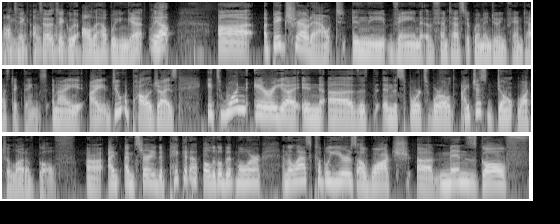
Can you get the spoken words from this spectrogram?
I'll take. I'll, t- I'll take it all the help we can get. Yep. Uh, a big shout out in the vein of fantastic women doing fantastic things, and I, I do apologize. It's one area in uh, the in the sports world I just don't watch a lot of golf. Uh, I'm I'm starting to pick it up a little bit more. In the last couple years, I'll watch uh, men's golf,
